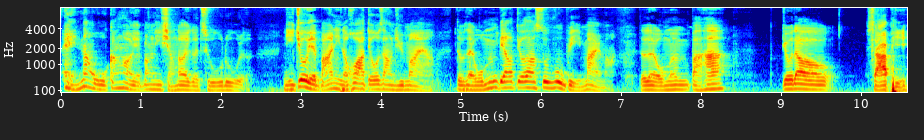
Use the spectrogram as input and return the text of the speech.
哎，那我刚好也帮你想到一个出路了，你就也把你的画丢上去卖啊，对不对？我们不要丢到苏富比卖嘛，对不对？我们把它丢到虾皮，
